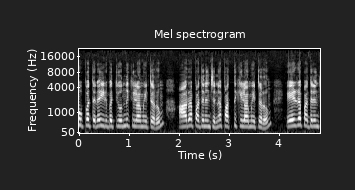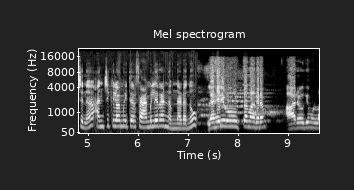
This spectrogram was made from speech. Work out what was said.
മുപ്പത്തിന് ഇരുപത്തിയൊന്ന് കിലോമീറ്ററും ആറ് പതിനഞ്ചിന് പത്ത് കിലോമീറ്ററും ഏഴ് പതിനഞ്ചിന് അഞ്ച് കിലോമീറ്റർ ഫാമിലി റണ്ണും നടന്നു ലഹരി വിമുക്ത നഗരം ആരോഗ്യമുള്ള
